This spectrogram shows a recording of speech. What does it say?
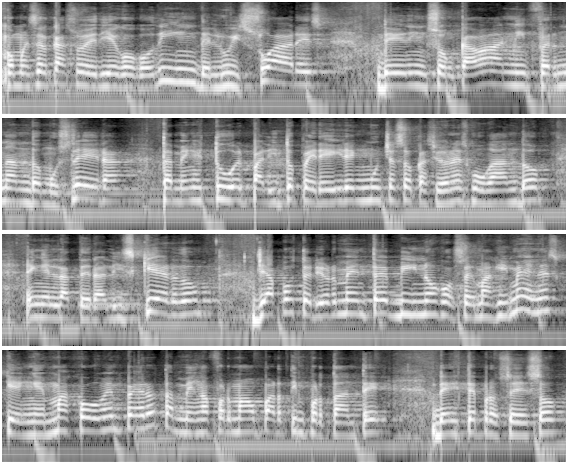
como es el caso de Diego Godín, de Luis Suárez, de Edinson Cavani, Fernando Muslera. También estuvo el Palito Pereira en muchas ocasiones jugando en el lateral izquierdo. Ya posteriormente vino José Jiménez, quien es más joven, pero también ha formado parte importante de este proceso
